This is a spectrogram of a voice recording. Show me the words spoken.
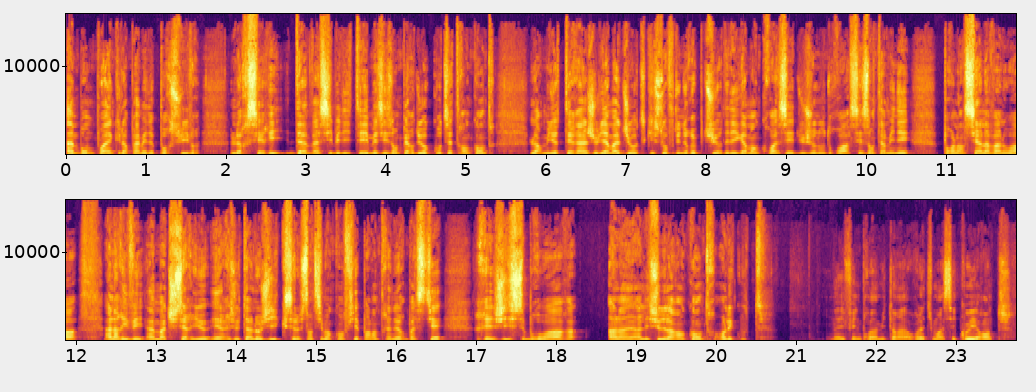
un bon point qui leur permet de poursuivre leur série d'invincibilité. Mais ils ont perdu au cours de cette rencontre leur milieu de terrain, Julien Madjot, qui souffre d'une rupture des ligaments croisés du genou droit. Saison terminée pour l'ancien Lavallois. À l'arrivée, un match sérieux et un résultat logique. C'est le sentiment confié par l'entraîneur Bastier, Régis Brouard. À l'issue de la rencontre, on l'écoute. On avait fait une première mi-temps relativement assez cohérente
